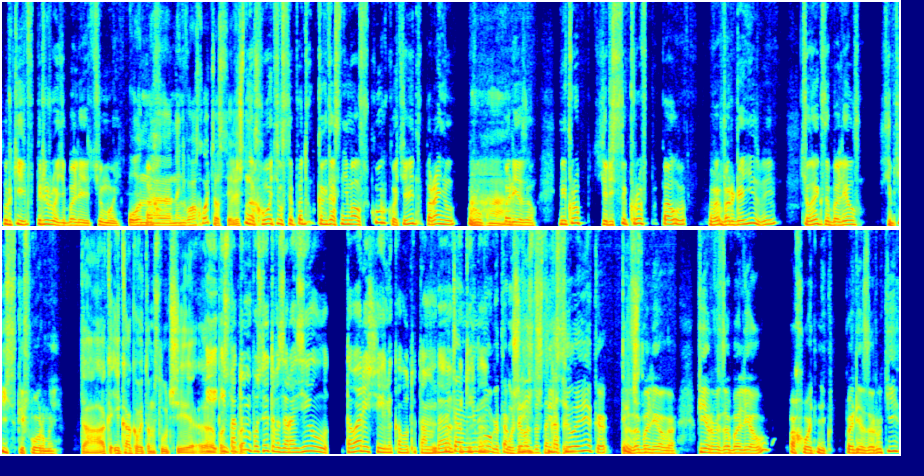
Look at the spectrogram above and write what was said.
Сурки в природе болеют чумой. Он Ох. э, на него охотился или что? Он охотился, потом, когда снимал шкурку, очевидно, поранил руку, Ага. порезал. Микроб через кровь попал в, в организм, и человек заболел септической формой. Так, и как в этом случае э, И, и потом после этого заразил товарища или кого-то там, да? ну, там немного, там Уже 3-4 воздушно-капельный? человека 3-4. заболело. Первый заболел охотник пореза руки,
